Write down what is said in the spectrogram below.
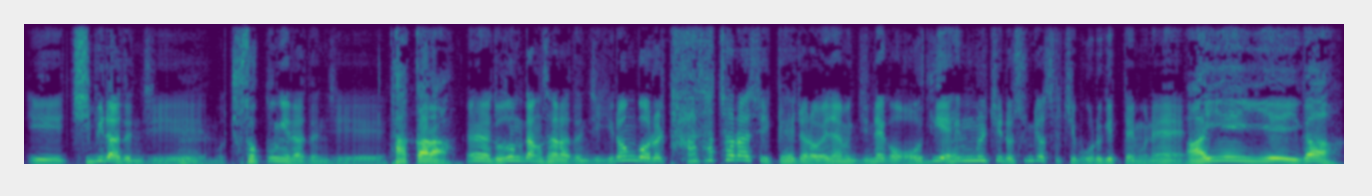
이 집이라든지 음. 뭐 주석궁이라든지 다 깔아. 예, 노동 당사라든지 이런 거를 다 사찰할 수 있게 해줘라. 왜냐하면 니네가 어디 에 핵물질을 숨겼을지 모르기 때문에. IAEA가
